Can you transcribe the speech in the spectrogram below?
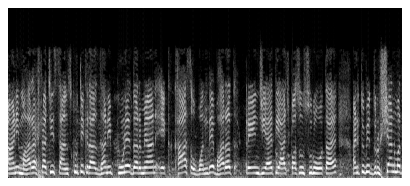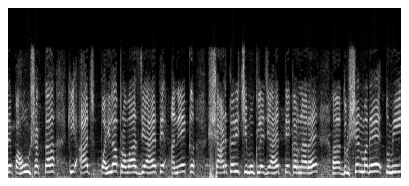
आणि महाराष्ट्राची सांस्कृतिक राजधानी पुणे दरम्यान एक खास वंदे भारत ट्रेन जी आहे ती आजपासून सुरू होत आहे. आणि तुम्ही दृश्यांमध्ये पाहू शकता की आज पहिला प्रवास जे आहे ते अनेक शाळकरी चिमुकले जे आहेत ते करणार आहे. दृश्यांमध्ये तुम्ही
